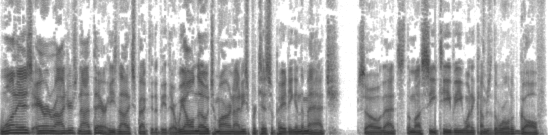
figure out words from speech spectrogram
One is Aaron Rodgers not there. He's not expected to be there. We all know tomorrow night he's participating in the match. So that's the must see TV when it comes to the world of golf.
